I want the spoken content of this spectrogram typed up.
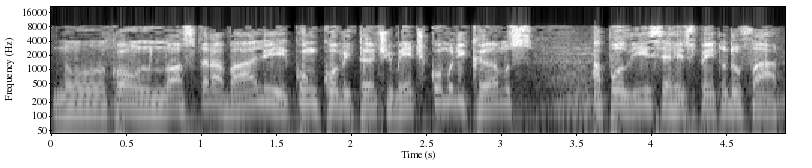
No, com o nosso trabalho e concomitantemente comunicamos a polícia a respeito do fato.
